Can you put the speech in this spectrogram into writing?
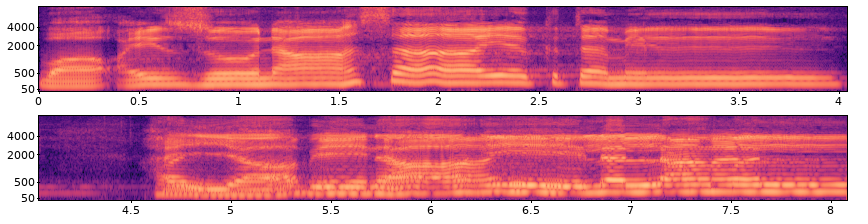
وعزنا سيكتمل. هيا بنا إلى العمل.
